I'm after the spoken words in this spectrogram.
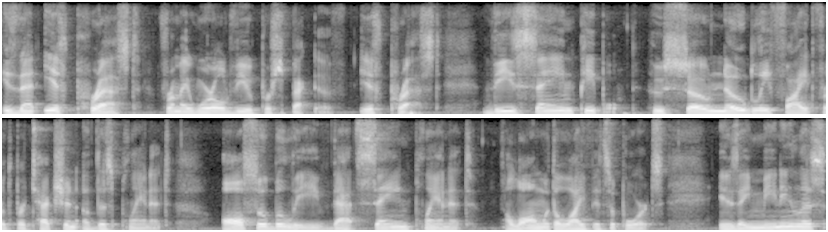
is that if pressed from a worldview perspective, if pressed, these same people who so nobly fight for the protection of this planet also believe that same planet, along with the life it supports, is a meaningless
